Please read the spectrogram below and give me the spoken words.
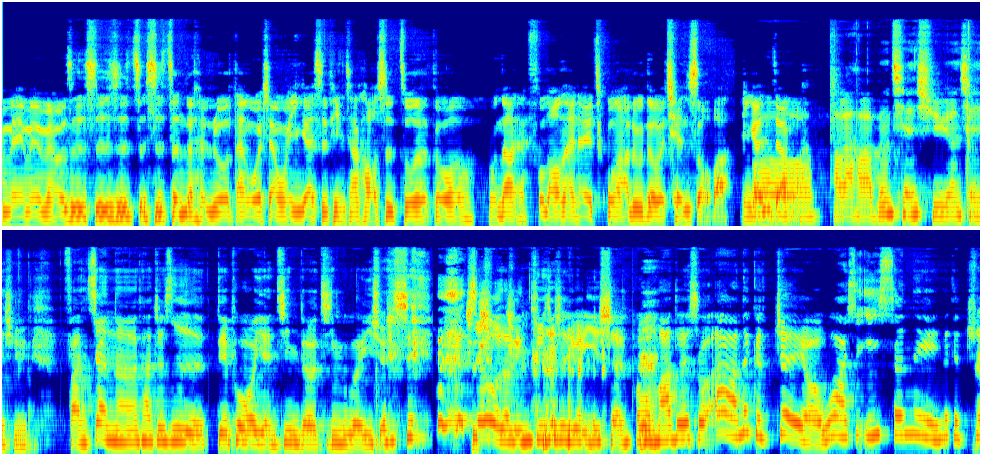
没没没有，是是是是是真的很弱，但我想我应该是平常好事做得多，扶奶扶老奶奶过马路都有牵手吧，应该是这样吧？哦、好了好了，不用谦虚，不用谦虚。反正呢，他就是跌破我眼镜的进入了医学系，所以我的邻居就是一个医生，而我妈都会说啊，那个 J 哦，哇，是医生诶，那个 J。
